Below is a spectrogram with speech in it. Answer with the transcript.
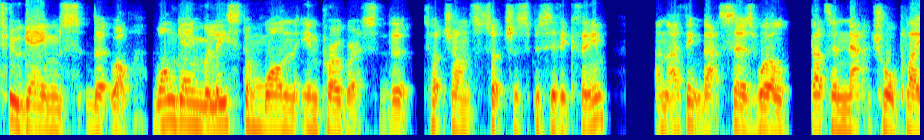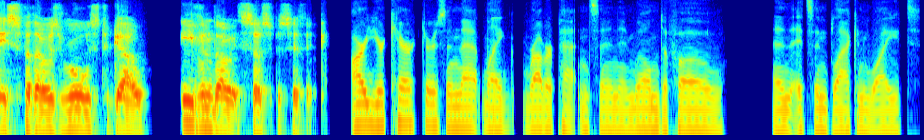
two games that well, one game released and one in progress that touch on such a specific theme, and I think that says well that's a natural place for those rules to go, even though it's so specific. Are your characters in that like Robert Pattinson and Willem Dafoe and it's in black and white?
